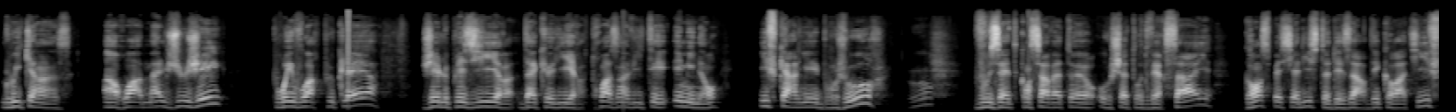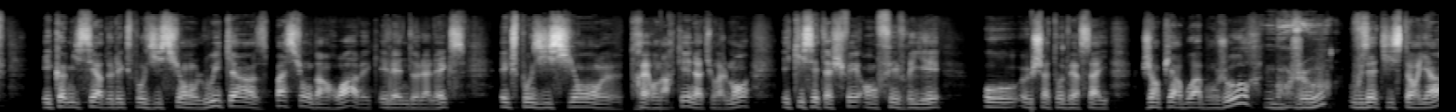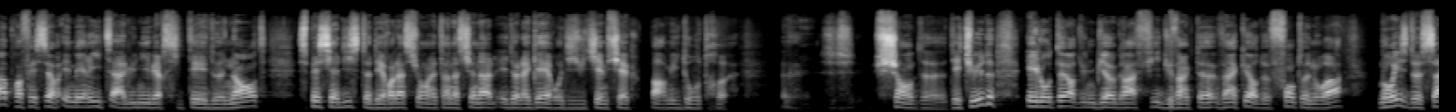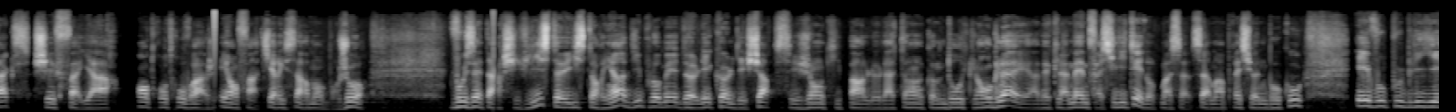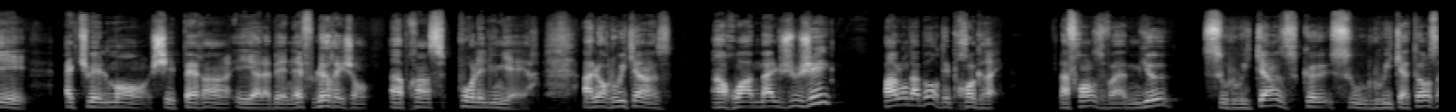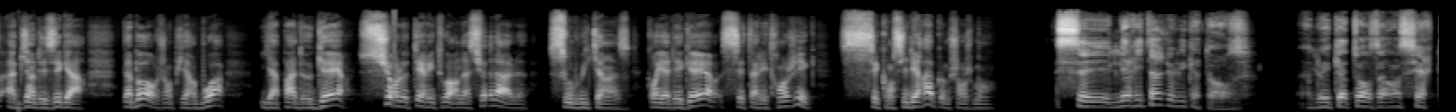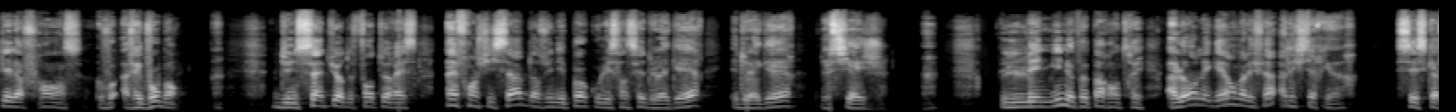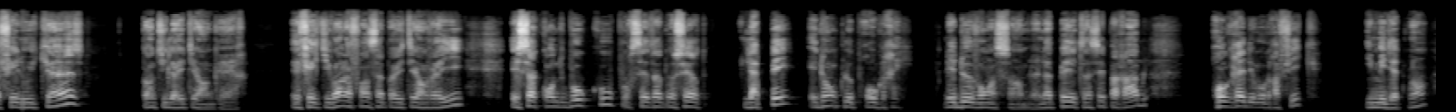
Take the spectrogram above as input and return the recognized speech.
Louis XV, un roi mal jugé Pour y voir plus clair, j'ai le plaisir d'accueillir trois invités éminents. Yves Carlier, bonjour. Bonjour. Vous êtes conservateur au château de Versailles, grand spécialiste des arts décoratifs et commissaire de l'exposition Louis XV, Passion d'un roi avec Hélène de Lalex, exposition euh, très remarquée naturellement et qui s'est achevée en février au euh, château de Versailles. Jean-Pierre Bois, bonjour. Bonjour. Vous êtes historien, professeur émérite à l'Université de Nantes, spécialiste des relations internationales et de la guerre au XVIIIe siècle, parmi d'autres euh, champs de- d'études, et l'auteur d'une biographie du vainqueur de Fontenoy, Maurice de Saxe, chez Fayard, entre autres ouvrages. Et enfin, Thierry Sarment, bonjour. Vous êtes archiviste, historien, diplômé de l'école des chartes, ces gens qui parlent le latin comme d'autres l'anglais avec la même facilité, donc moi ça, ça m'impressionne beaucoup. Et vous publiez actuellement chez Perrin et à la BNF Le Régent, un prince pour les Lumières. Alors Louis XV, un roi mal jugé Parlons d'abord des progrès. La France va mieux sous Louis XV que sous Louis XIV à bien des égards. D'abord, Jean-Pierre Bois, il n'y a pas de guerre sur le territoire national sous Louis XV. Quand il y a des guerres, c'est à l'étranger. C'est considérable comme changement. C'est l'héritage de Louis XIV. Louis XIV a encerclé la France avec Vauban hein, d'une ceinture de forteresse infranchissable dans une époque où l'essentiel de la guerre est de la guerre de siège. hein. L'ennemi ne peut pas rentrer. Alors les guerres, on va les faire à l'extérieur. C'est ce qu'a fait Louis XV quand il a été en guerre. Effectivement, la France n'a pas été envahie et ça compte beaucoup pour cette atmosphère. La paix et donc le progrès. Les deux vont ensemble. La paix est inséparable. Progrès démographique, immédiatement.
